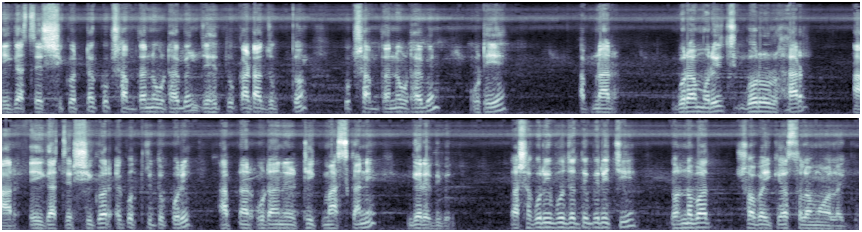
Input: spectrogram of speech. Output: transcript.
এই গাছের শিকড়টা খুব সাবধানে উঠাবেন। যেহেতু কাঁটাযুক্ত, খুব সাবধানে উঠাবেন। উঠিয়ে আপনার গোড়ামরিচ, গরুর হাড় আর এই গাছের শিকড় একত্রিত করে আপনার উড়ানের ঠিক মাঝখানে গেড়ে দেবেন। আশা করি বোঝাতে পেরেছি। ধন্যবাদ সবাইকে। আসসালামু আলাইকুম।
